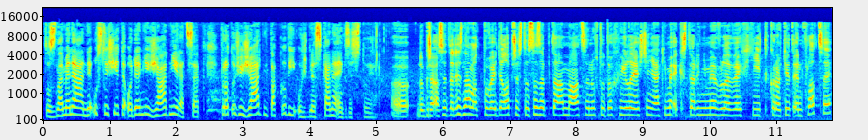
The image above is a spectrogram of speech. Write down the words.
To znamená, neuslyšíte ode mě žádný recept, protože žádný takový už dneska neexistuje. Eh, dobře, asi tady znám odpověď, ale přesto se zeptám, má cenu v tuto chvíli ještě nějakými externími vlivy chtít krotit snížit inflaci,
